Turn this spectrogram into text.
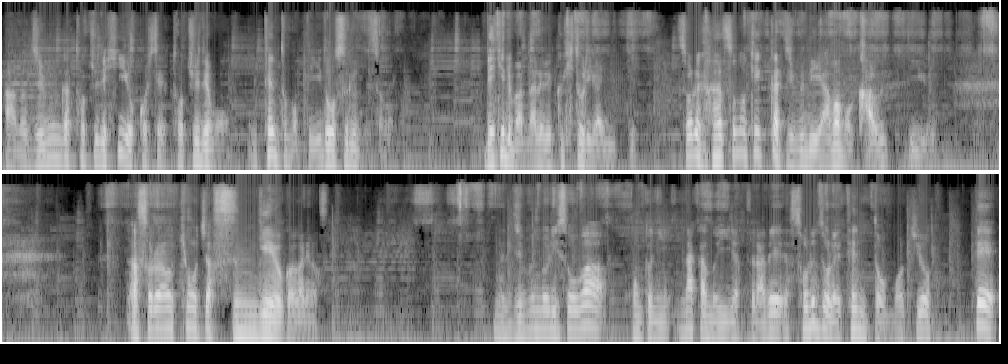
あの、自分が途中で火を起こしてる途中でも、テント持って移動するんですよね。できればなるべく一人がいいっていう。それが、その結果自分で山も買うっていう。あ、それの気持ちはすんげえよくわかります。自分の理想は、本当に仲のいい奴らで、それぞれテントを持ち寄って、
